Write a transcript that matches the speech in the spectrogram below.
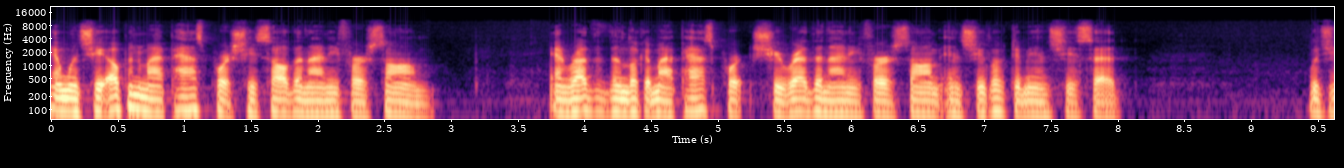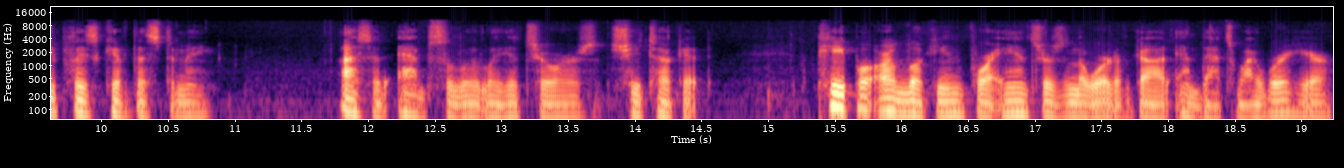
And when she opened my passport, she saw the 91st Psalm. And rather than look at my passport, she read the 91st Psalm and she looked at me and she said, Would you please give this to me? I said, Absolutely, it's yours. She took it. People are looking for answers in the Word of God, and that's why we're here.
